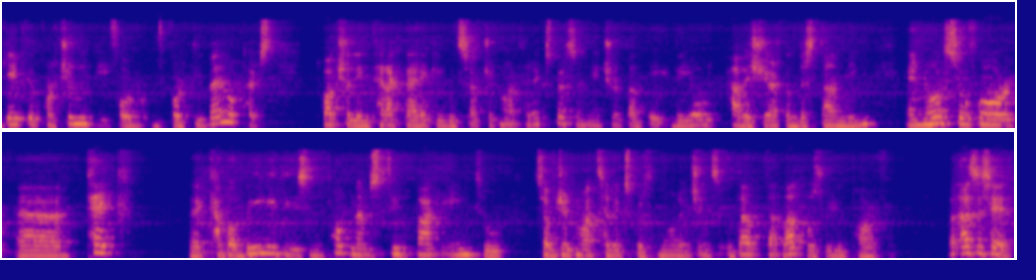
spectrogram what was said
gave the opportunity for, for developers to actually interact directly with subject matter experts and make sure that they, they all have a shared understanding and also for uh, tech uh, capabilities and problems feedback into subject matter expert knowledge. And that, that, that was really powerful. But as I said,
